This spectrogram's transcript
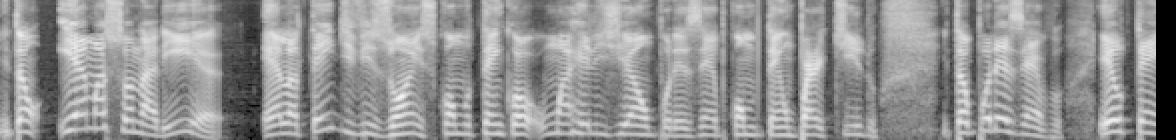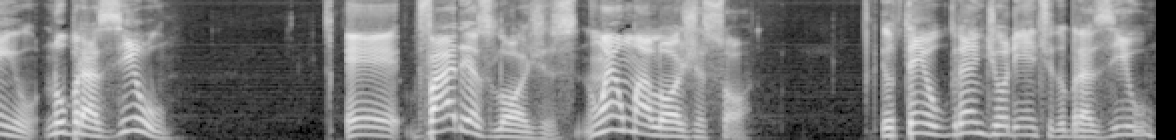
Então, e a maçonaria, ela tem divisões, como tem uma religião, por exemplo, como tem um partido. Então, por exemplo, eu tenho no Brasil é, várias lojas, não é uma loja só. Eu tenho o Grande Oriente do Brasil,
